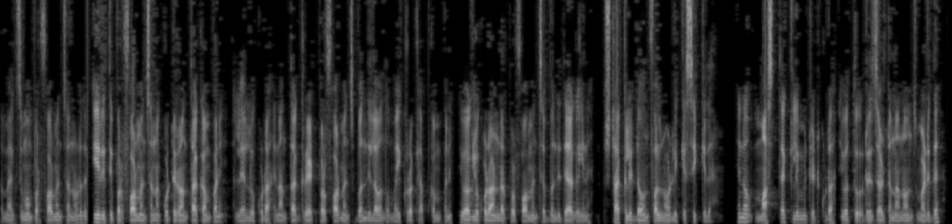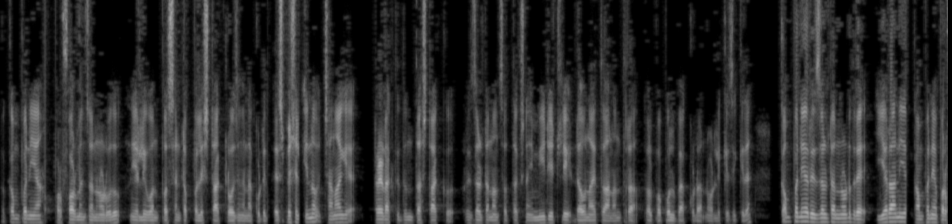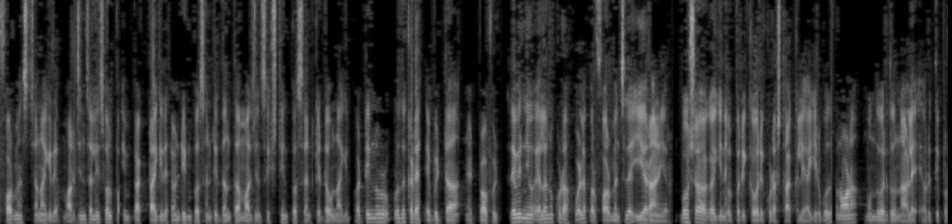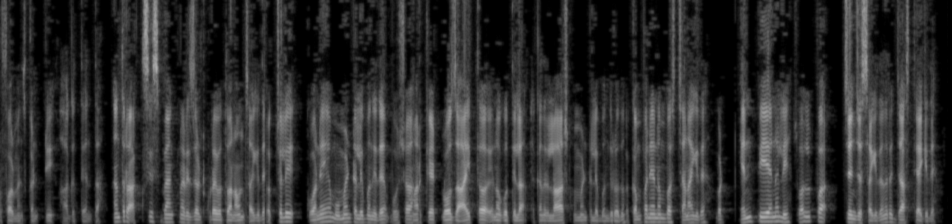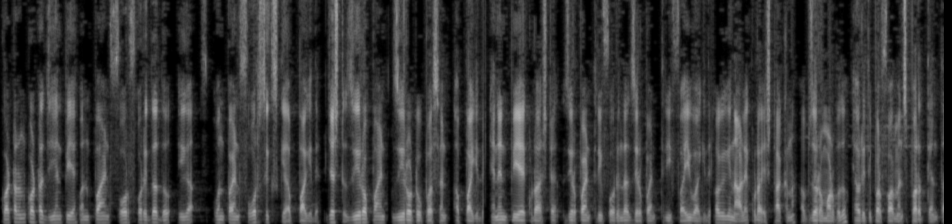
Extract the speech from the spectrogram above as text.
ಮ್ಯಾಕ್ಸಿಮಮ್ ಪರ್ಫಾರ್ಮೆನ್ಸ್ ಅನ್ನು ನೋಡಿದ್ರೆ ಈ ರೀತಿ ಪರ್ಫಾರ್ಮೆನ್ಸ್ ಅನ್ನ ಕೊಟ್ಟಿರುವಂತಹ ಕಂಪನಿ ಅಲ್ಲೆಲ್ಲೂ ಕೂಡ ಏನಂತ ಗ್ರೇಟ್ ಪರ್ಫಾರ್ಮೆನ್ಸ್ ಬಂದಿಲ್ಲ. ಒಂದು ಮೈಕ್ರೋ ಕ್ಯಾಪ್ ಕಂಪನಿ ಇವಾಗಲೂ ಕೂಡ ಅಂಡರ್ ಪರ್ಫಾರ್ಮೆನ್ಸ್ ಬಂದಿದೆ. ಹಾಗಾಗಿ ಸ್ಟಾಕ್ ಅಲ್ಲಿ ಡೌನ್ ಫಾಲ್ ನೋಡ್ಲಿಕ್ಕೆ ಸಿಕ್ಕಿದೆ. ಇನ್ನು ಮಸ್ತೆಕ್ ಲಿಮಿಟೆಡ್ ಕೂಡ ಇವತ್ತು ರಿಸಲ್ಟ್ ಅನ್ನು ಅನೌನ್ಸ್ ಮಾಡಿದೆ. ಕಂಪನಿಯ ಪರ್ಫಾರ್ಮೆನ್ಸ್ ಅನ್ನು ನೋಡಬಹುದು ನಿಯರ್ಲಿ ಒನ್ ಪರ್ಸೆಂಟ್ ಅಪ್ ಅಲ್ಲಿ ಸ್ಟಾಕ್ ಕ್ಲೋಸಿಂಗ್ ಅನ್ನ ಕೊಟ್ಟಿದೆ. ಎಸ್ಪೆಷಲಿ ಇನ್ನು ಚೆನ್ನಾಗಿ ಟ್ರೇಡ್ ಆಗ್ತಿದ್ದಂಥ ಸ್ಟಾಕ್ ರಿಸಲ್ಟ್ ಅನೌನ್ಸ್ ಆದ ತಕ್ಷಣ ಇಮಿಡಿಯೇಟ್ಲಿ ಡೌನ್ ಆಯಿತು. ಆ ನಂತರ ಸ್ವಲ್ಪ ಪುಲ್ ಬ್ಯಾಕ್ ಕೂಡ ನೋಡಲಿಕ್ಕೆ ಸಿಕ್ಕಿದೆ. ಕಂಪನಿಯ ರಿಸಲ್ಟ್ ಅನ್ನು ನೋಡಿದ್ರೆ ಇಯರ್ ಕಂಪನಿಯ ಪರ್ಫಾರ್ಮೆನ್ಸ್ ಚೆನ್ನಾಗಿದೆ. ಮಾರ್ಜಿನ್ಸ್ ಅಲ್ಲಿ ಸ್ವಲ್ಪ ಇಂಪ್ಯಾಕ್ಟ್ ಆಗಿದೆ. ಸೆವೆಂಟೀನ್ ಪರ್ಸೆಂಟ್ ಇದ್ದಂತ ಮಾರ್ಜಿನ್ ಸಿಕ್ಸ್ಟೀನ್ ಪರ್ಸೆಂಟ್ಗೆ ಡೌನ್ ಆಗಿದೆ. ಬಟ್ ಇನ್ನು ಉಳಿದ ಕಡೆ ಎಬಿಟಾ ನೆಟ್ ಪ್ರಾಫಿಟ್ ರೆವಿನ್ಯೂ ಎಲ್ಲಾನು ಕೂಡ ಒಳ್ಳೆ ಪರ್ಫಾರ್ಮೆನ್ಸ್ ಇದೆ ಇಯರ್ ಆನ್ ಇಯರ್ ಬಹುಶಃ ಹಾಗಾಗಿ ಸ್ವಲ್ಪ ರಿಕವರಿ ಕೂಡ ಸ್ಟಾಕ್ ಅಲ್ಲಿ ಆಗಿರಬಹುದು ನೋಡೋಣ ಮುಂದುವರೆದು ನಾಳೆ ಯಾವ ರೀತಿ ಪರ್ಫಾರ್ಮೆನ್ಸ್ ಕಂಟಿನ್ಯೂ ಆಗುತ್ತೆ ಅಂತ. ನಂತರ ಆಕ್ಸಿಸ್ ಬ್ಯಾಂಕ್ನ ರಿಸಲ್ಟ್ ಕೂಡ ಇವತ್ತು ಅನೌನ್ಸ್ ಆಗಿದೆ. ಆಕ್ಚುಲಿ ಕೊನೆಯ ಮೂಮೆಂಟ್ ಅಲ್ಲಿ ಬಂದಿದೆ. ಬಹುಶಃ ಮಾರ್ಕೆಟ್ ಕ್ಲೋಸ್ ಆಯ್ತೋ ಏನೋ ಗೊತ್ತಿಲ್ಲ. ಯಾಕಂದ್ರೆ ಲಾಸ್ಟ್ ಮೂಮೆಂಟ್ ಅಲ್ಲಿ ಬಂದಿರೋದು. ಕಂಪನಿಯ ನಂಬರ್ಸ್ ಚೆನ್ನಾಗಿದೆ. ಬಟ್ ಎನ್ ಪಿ ಎ ನಲ್ಲಿ ಸ್ವಲ್ಪ ಚೇಂಜಸ್ ಆಗಿದೆ. ಅಂದ್ರೆ ಜಾಸ್ತಿ ಆಗಿದೆ. Quarter on quarter G N P one point four four ಇದ್ದದ್ದು ಈಗ ಒನ್ ಪಾಯಿಂಟ್ ಫೋರ್ ಸಿಕ್ಸ್ಗೆ ಅಪ್ ಆಗಿದೆ. Just zero point zero two percent up ಆಗಿದೆ. ಎನ್ ಎನ್ ಪಿ ಎ ಕೂಡ ಅಷ್ಟೇ ಜೀರೋ ಪಾಯಿಂಟ್ ತ್ರೀ ಫೋರ್ ಇಂದ ಜೀರೋ ಪಾಯಿಂಟ್ ತ್ರೀ ಫೈವ್ ಆಗಿದೆ. ಹಾಗಾಗಿ ನಾಳೆ ಕೂಡ ಈ ಸ್ಟಾಕ್ ಅನ್ನ ಅಬ್ಸರ್ವ್ ಮಾಡಬಹುದು ಯಾವ ರೀತಿ ಪರ್ಫಾರ್ಮೆನ್ಸ್ ಬರುತ್ತೆ ಅಂತ.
